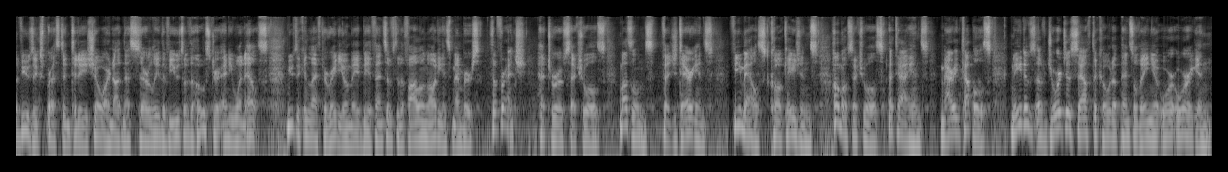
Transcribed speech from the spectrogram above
The views expressed in today's show are not necessarily the views of the host or anyone else. Music and Laughter Radio may be offensive to the following audience members the French, heterosexuals, Muslims, vegetarians, females, Caucasians, homosexuals, Italians, married couples, natives of Georgia, South Dakota, Pennsylvania, or Oregon,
